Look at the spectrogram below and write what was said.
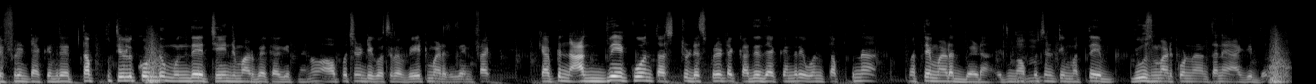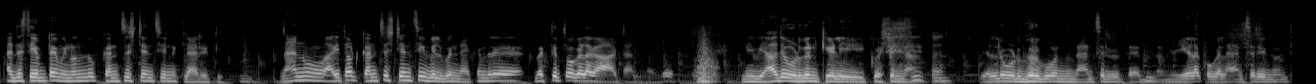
different ಯಾಕಂದರೆ ತಪ್ಪು ತಿಳ್ಕೊಂಡು ಮುಂದೆ ಚೇಂಜ್ ಮಾಡಬೇಕಾಗಿತ್ತು ನಾನು. ಆಪರ್ಚುನಿಟಿಗೋಸ್ಕರ ವೇಟ್ ಮಾಡ್ತಿದ್ದೆ. ಇನ್ಫ್ಯಾಕ್ಟ್ ಕ್ಯಾಪ್ಟನ್ ಆಗಬೇಕು ಅಂತ ಅಷ್ಟು ಡೆಸ್ಪರೇಟಾಗಿ ಕದಿದ್ದೆ ಯಾಕಂದರೆ ಒಂದು ತಪ್ಪನ್ನ ಮತ್ತೆ ಮಾಡೋದು ಬೇಡ. ಇದೊಂದು ಆಪರ್ಚುನಿಟಿ ಮತ್ತೆ ಯೂಸ್ ಮಾಡ್ಕೊಂಡ ಅಂತಾನೆ ಆಗಿದ್ದು. ಅಟ್ ದ ಸೇಮ್ ಟೈಮ್ ಇನ್ನೊಂದು ಕನ್ಸಿಸ್ಟೆನ್ಸಿ ಇನ್ ಕ್ಲಾರಿಟಿ ನಾನು I thought consistency will win ಯಾಕಂದ್ರೆ ವ್ಯಕ್ತಿತ್ವಗಳ ಆಟ ಅಲ್ಲ ಅದು ನೀವು ಯಾವುದೇ ಹುಡುಗನ ಕೇಳಿ ಕ್ವೆಶನ್ ಎಲ್ಲರೂ ಹುಡುಗರಿಗೂ ಒಂದು ಆನ್ಸರ್ ಇರುತ್ತೆ. ಅದು ನಮ್ಗೆ ಹೇಳಕ್ ಹೋಗಲ್ಲ ಆನ್ಸರ್ ಏನು ಅಂತ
